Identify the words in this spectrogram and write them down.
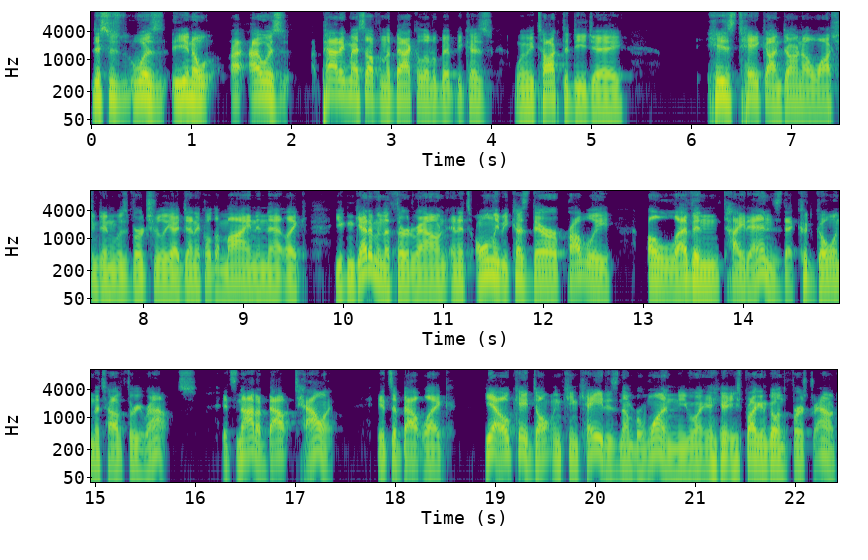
this is was you know I, I was patting myself on the back a little bit because when we talked to DJ, his take on Darnell Washington was virtually identical to mine in that like you can get him in the third round, and it's only because there are probably eleven tight ends that could go in the top three rounds. It's not about talent. It's about like, yeah, okay, Dalton Kincaid is number one. You want he's probably gonna go in the first round,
